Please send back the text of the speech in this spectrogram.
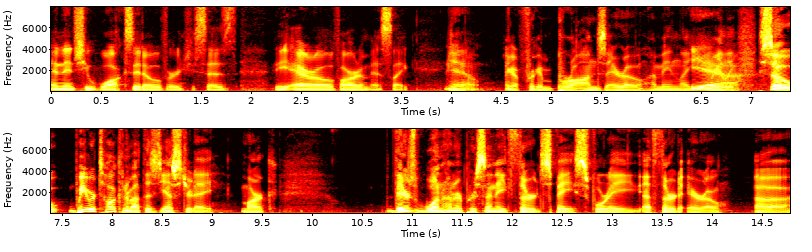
And then she walks it over and she says, "The arrow of Artemis." Like you Yeah. know, Like a freaking bronze arrow. I mean, like, Yeah. really. So we were talking about this yesterday, Mark. There's 100% a third space for a, a third arrow. Uh,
